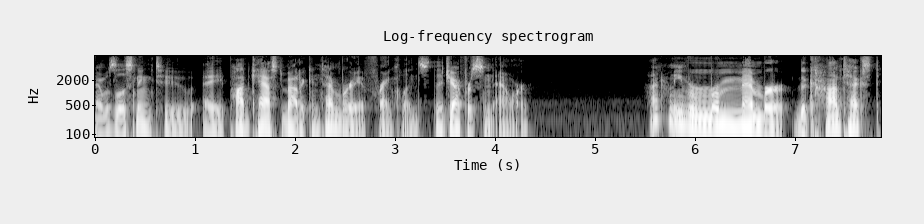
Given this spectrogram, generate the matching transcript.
I was listening to a podcast about a contemporary of Franklin's, The Jefferson Hour. I don't even remember the context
